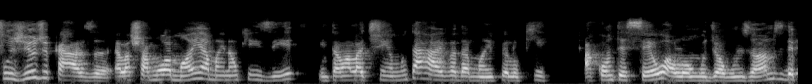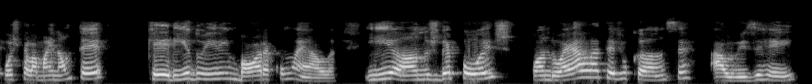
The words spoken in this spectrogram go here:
fugiu de casa, ela chamou a mãe, a mãe não quis ir, então ela tinha muita raiva da mãe pelo que aconteceu ao longo de alguns anos, e depois pela mãe não ter querido ir embora com ela. E anos depois, quando ela teve o câncer, a Louise Rey,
